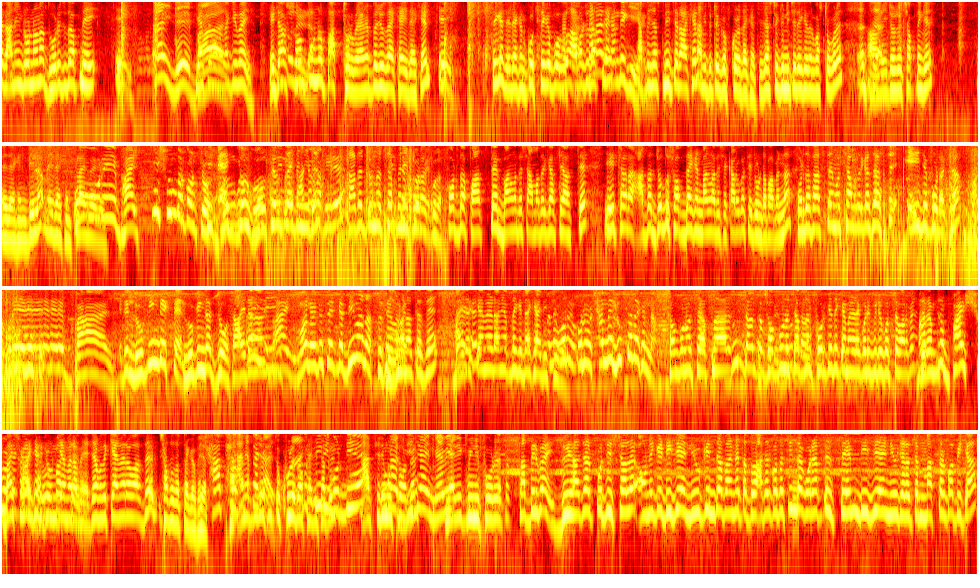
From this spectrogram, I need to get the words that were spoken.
যে running drone না ধরে যদি আপনি এই- এই রে ভাই। নাকি ভাই? এটা সম্পূর্ণ পাথর ভাই আমি আপনাকে যদি দেখাই দেখেন এই ঠিক আছে দেখেন কোথেকে বলল আচ্ছা, আবার যদি আপনি আপনি জাস্ট নিচে রাখেন আমি তো টেক অফ করে দেখাচ্ছি। জাস্ট একটু নিচে রেখে দেন কষ্ট করে। আচ্ছা। আর এটা হচ্ছে আপনাকে এই দেখেন দিলাম এই দেখেন ফ্লাই হয়ে গেছে। ভাই কি সুন্দর কন্ট্রোল একদম হোলসেল প্রাইসে নেবেন। তাদের জন্য হচ্ছে আপনার এই প্রোডাক্টগুলো ফর ফার্স্ট টাইম বাংলাদেশে আমাদের কাছে আসছে। এছাড়া আদার যত সব দেখেন বাংলাদেশে কারও কাছে এই ড্রোনটা পাবেন না। ফর ফার্স্ট টাইম হচ্ছে আমাদের কাছে আসছে এই যে প্রোডাক্টটা ভাই এটা লুকিং দেখছেন? লুকিংটা জোস আর এটা আমি ভাই মনে হইতেছে একটা বিমান আসতেছে বিমান। আসতেছে। আর দেখেন। ক্যামেরাটা আমি আপনাকে দেখাই দিচ্ছি। মানে ওর সামনে লুকটা দেখেন না। সম্পূর্ণ হচ্ছে আপনার সম্পূর্ণ হচ্ছে আপনার ফোর কে তে ক্যামেরা রেকর্ডিং ভিডিও করতে পারবেন। মাত্র 2200 বাইশশো টাকা। ড্রোন ক্যামেরা ভাই যার মধ্যে ক্যামেরাও আছে সাত হাজার টাকা ভাই আমি আপনাকে একটু খুলে দেখাই দিচ্ছি remote দিয়ে আর সি রিমোট সহকারে ম্যাভিক মিনি ফোর সাব্বির ভাই দুই হাজার পঁচিশ সালে অনেকে ডিজে নিউ কিনতে পারে না তা তো তাদের কথা চিন্তা করে আপনি সেম ডিজে নিউ যেটা হচ্ছে মাস্টার কপিটা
